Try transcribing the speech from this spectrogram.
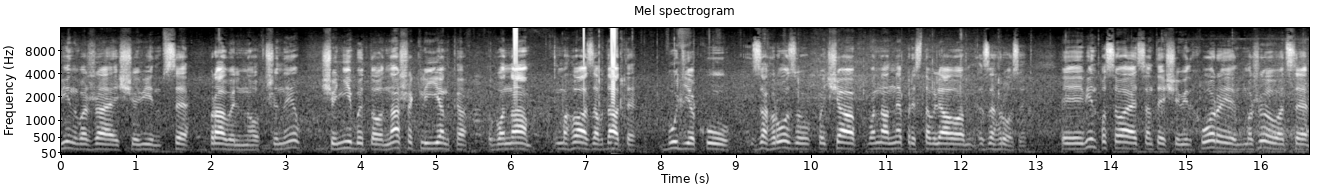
Він вважає, що він все правильно вчинив, що нібито наша клієнтка вона могла завдати будь-яку загрозу, хоча вона не представляла загрози. Е, Він посилається на те, що він хворий. Можливо, це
